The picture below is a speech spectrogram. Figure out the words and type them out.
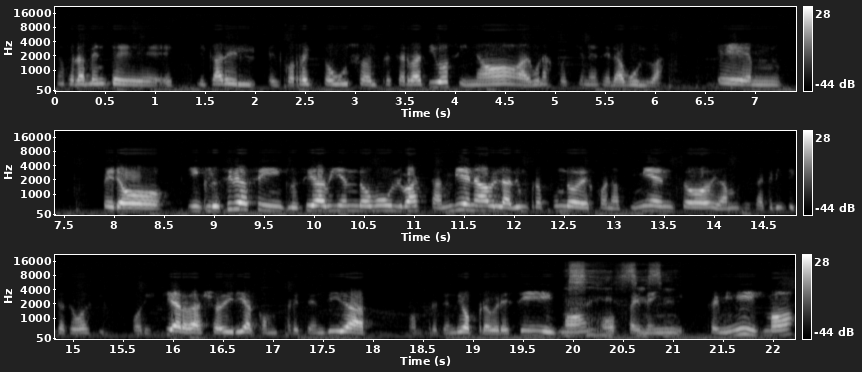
no solamente explicar el, correcto uso del preservativo, sino algunas cuestiones de la vulva. Em, pero inclusive así, inclusive habiendo vulvas, también habla de un profundo desconocimiento, digamos esa crítica que vos decís por izquierda, yo diría con pretendida, con pretendido progresismo o feminismo,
